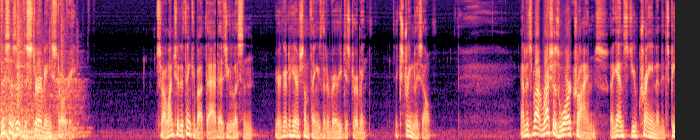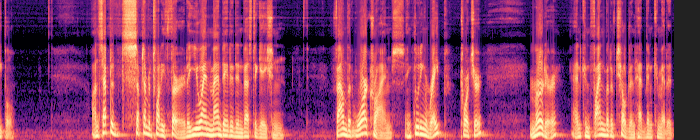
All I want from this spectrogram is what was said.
This is a disturbing story. So I want you to think about that as you listen. You're going to hear some things that are very disturbing, extremely so. And it's about Russia's war crimes against Ukraine and its people. On September 23rd, a UN mandated investigation found that war crimes, including rape, torture, murder, and confinement of children, had been committed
